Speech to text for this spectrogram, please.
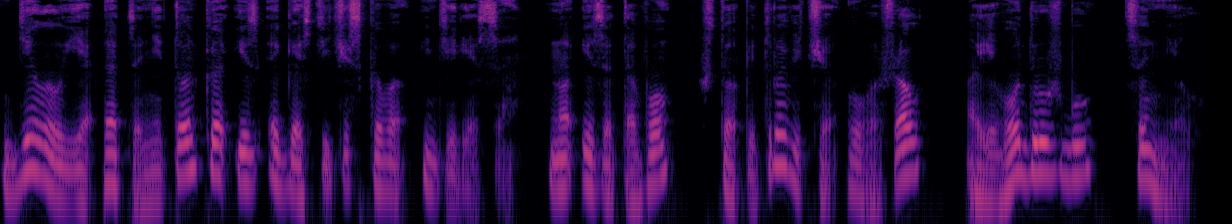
Делал я это не только из эгоистического интереса, но из-за того, что Петровича уважал, а его дружбу ценил.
